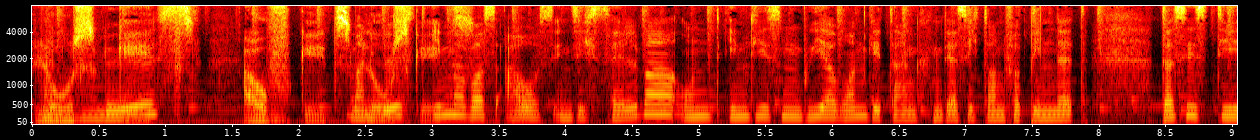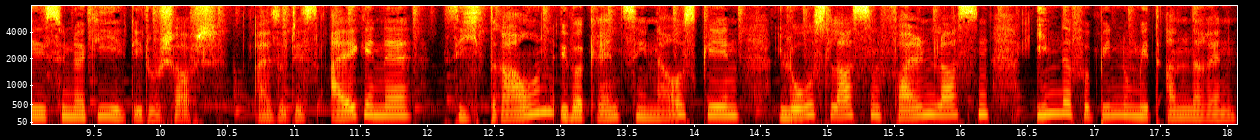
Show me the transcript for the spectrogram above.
Los löst, geht's. Auf geht's. Man los löst geht's. immer was aus in sich selber und in diesem We are One Gedanken, der sich dann verbindet. Das ist die Synergie, die du schaffst. Also das eigene sich trauen, über Grenzen hinausgehen, loslassen, fallen lassen, in der Verbindung mit anderen.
